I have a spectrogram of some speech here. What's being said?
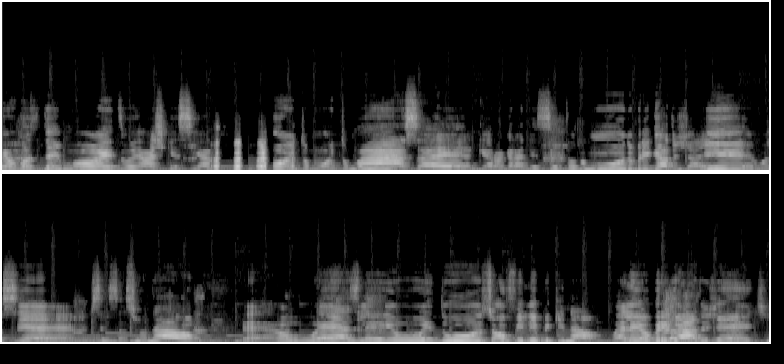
eu gostei muito, eu acho que esse ano muito, muito massa. É, quero agradecer todo mundo. Obrigado, Jair. Você é sensacional. É, o Wesley, o Edu, só o Felipe que não. Valeu, obrigado, gente.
